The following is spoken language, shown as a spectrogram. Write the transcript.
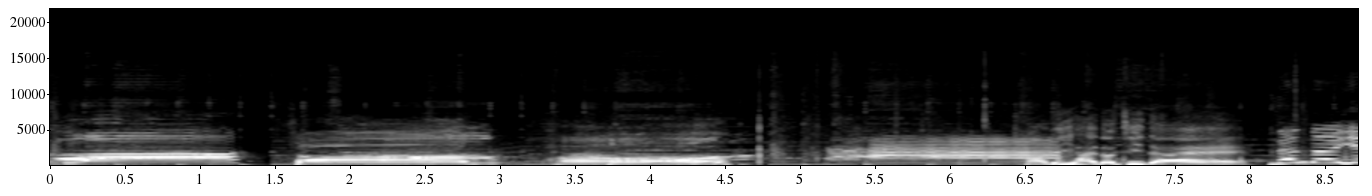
搓、冲、捧，好厉害，都记得哎。真的耶，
